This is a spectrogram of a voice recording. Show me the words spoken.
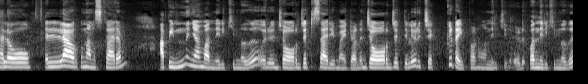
ഹലോ എല്ലാവർക്കും നമസ്കാരം. അപ്പോൾ ഇന്ന് ഞാൻ വന്നിരിക്കുന്നത് ഒരു ജോർജറ്റ് സാരിയുമായിട്ടാണ്. ജോർജറ്റിൽ ഒരു ചെക്ക് ടൈപ്പാണ് വന്നിരിക്കുന്നത് വന്നിരിക്കുന്നത്.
